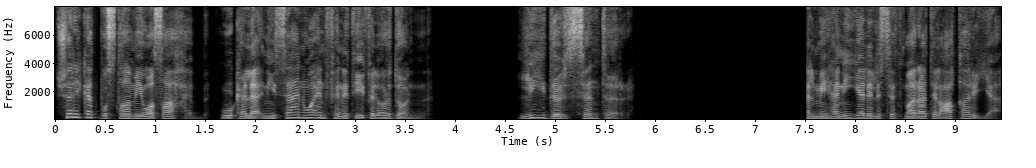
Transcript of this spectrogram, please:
شركة بسطامي وصاحب وكلاء نيسان وإنفينيتي في الأردن. Leaders Center المهنية للاستثمارات العقارية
